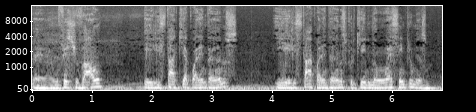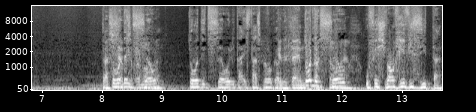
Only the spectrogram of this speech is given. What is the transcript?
É, o festival, ele está aqui há 40 anos, e ele está há 40 anos porque ele não é sempre o mesmo. Tá toda edição, toda edição ele tá, está se provocando. Tá toda edição né? o festival revisita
